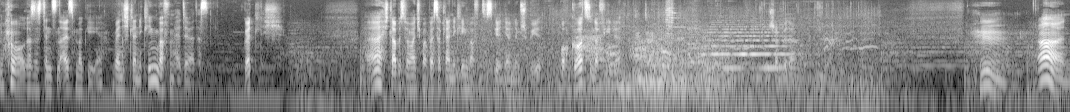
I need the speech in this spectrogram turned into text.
Resistenzen Eismagie. Wenn ich kleine Klingenwaffen hätte, wäre das göttlich. Ja, ich glaube, es wäre manchmal besser, kleine Klingenwaffen zu skillen hier in dem Spiel. Oh Gott, sind da viele. Schon wieder. Hm. Ah, eine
